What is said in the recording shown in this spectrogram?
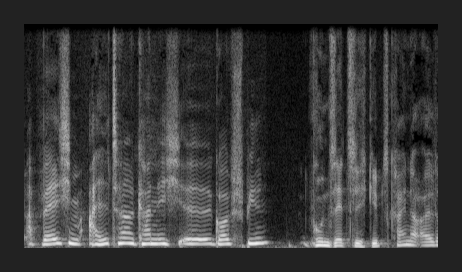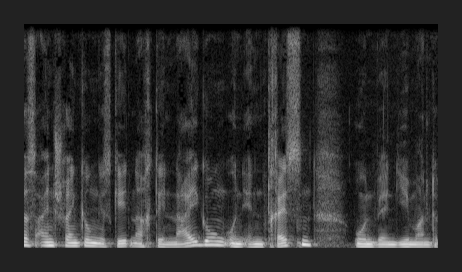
Ab welchem Alter kann ich äh, Golf spielen? Grundsätzlich gibt es keine Alterseinschränkungen. Es geht nach den Neigungen und Interessen. Und wenn jemand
